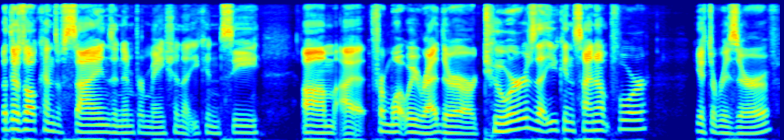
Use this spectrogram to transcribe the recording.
but there's all kinds of signs and information that you can see. Um, I, from what we read, there are tours that you can sign up for. You have to reserve.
